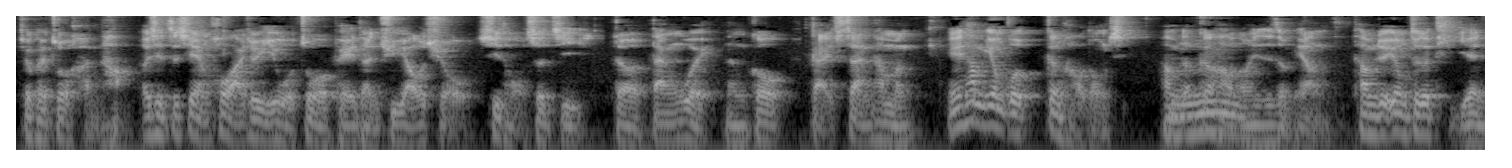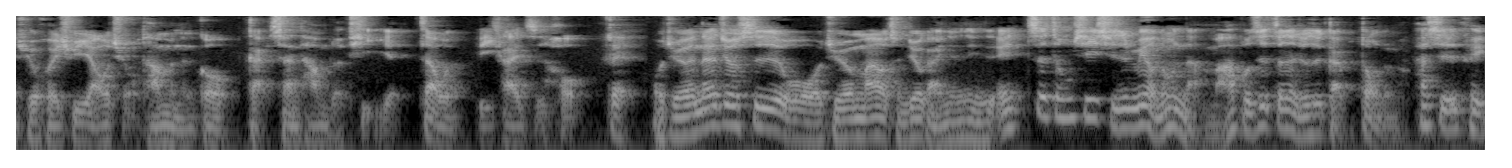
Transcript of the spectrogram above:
就可以做很好，而且这些人后来就以我做陪等去要求系统设计的单位能够改善他们，因为他们用过更好东西，他们的更好的东西是怎么样子，他们就用这个体验去回去要求他们能够改善他们的体验。在我离开之后，对我觉得那就是我觉得蛮有成就感一件事情。哎，这东西其实没有那么难嘛，它不是真的就是改不动的嘛，它其实可以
